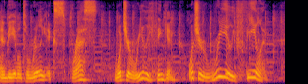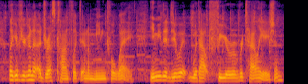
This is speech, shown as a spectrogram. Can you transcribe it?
and be able to really express what you're really thinking, what you're really feeling. Like if you're going to address conflict in a meaningful way, you need to do it without fear of retaliation.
